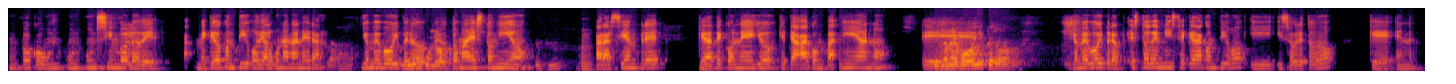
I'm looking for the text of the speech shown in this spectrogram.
un poco un, símbolo de me quedo contigo de alguna manera, yo me voy, pero, toma esto mío mm. para siempre, quédate mm. con ello, que te haga compañía, ¿no? yo me voy, eh, pero... Yo me voy, pero esto de mí se queda contigo y, y sobre todo que en,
